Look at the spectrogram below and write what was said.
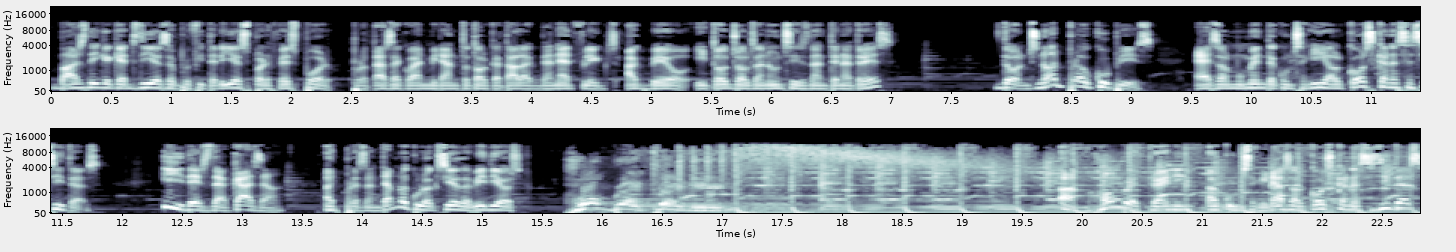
Vas dir que aquests dies aprofitaries per fer esport, però t'has acabat mirant tot el catàleg de Netflix, HBO i tots els anuncis d'Antena 3? Doncs no et preocupis, és el moment d'aconseguir el cos que necessites. I des de casa, et presentem la col·lecció de vídeos Homebreak Training. Amb Homebreak Training aconseguiràs el cos que necessites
